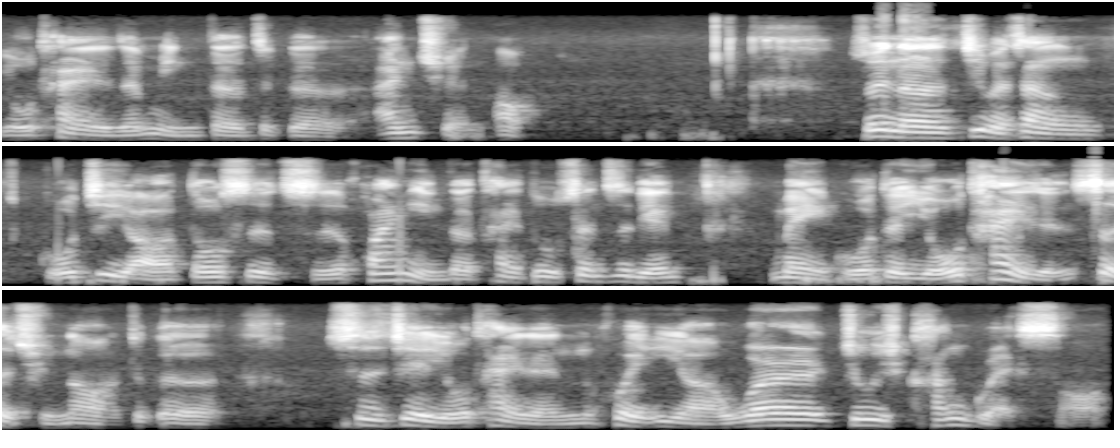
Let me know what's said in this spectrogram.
犹太人民的这个安全哦。所以呢，基本上国际啊都是持欢迎的态度，甚至连美国的犹太人社群哦，这个世界犹太人会议啊 （World Jewish Congress） 哦，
